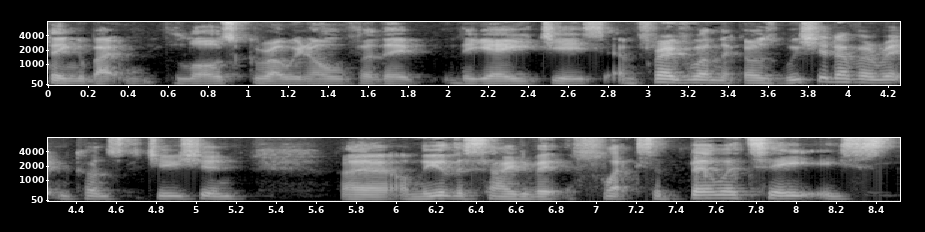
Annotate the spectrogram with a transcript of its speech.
thing about laws growing over the the ages. And for everyone that goes, we should have a written constitution. Uh, on the other side of it, the flexibility is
